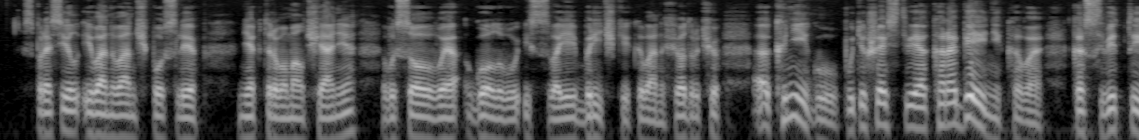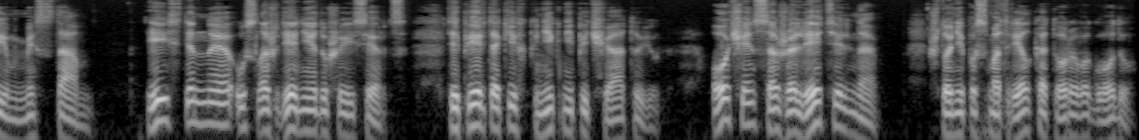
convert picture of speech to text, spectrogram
— спросил Иван Иванович после некоторого молчания, высовывая голову из своей брички к Ивану Федоровичу, «э, книгу «Путешествие Коробейникова ко святым местам». Истинное услаждение души и сердца. Теперь таких книг не печатают. Очень сожалительно, что не посмотрел которого году.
